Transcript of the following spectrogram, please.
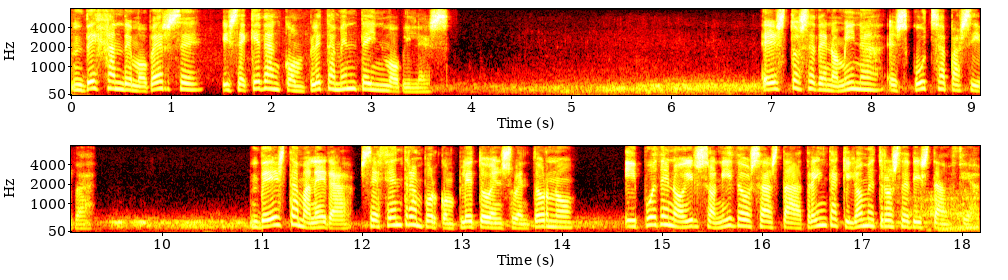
Dejan de moverse y se quedan completamente inmóviles. Esto se denomina escucha pasiva. De esta manera, se centran por completo en su entorno y pueden oír sonidos hasta a 30 kilómetros de distancia.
